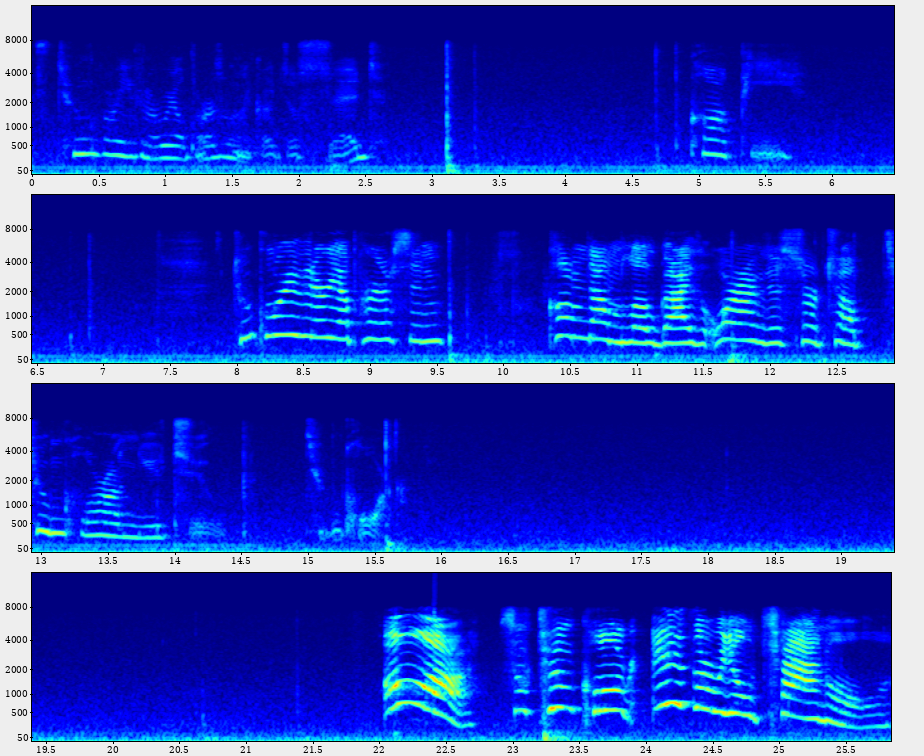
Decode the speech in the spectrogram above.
Is TuneCore even a real person like I just said? Copy. Is even a real person? Comment down below, guys, or I'm just search up TuneCore on YouTube. TuneCore. Ah! So TuneCore is a real channel!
